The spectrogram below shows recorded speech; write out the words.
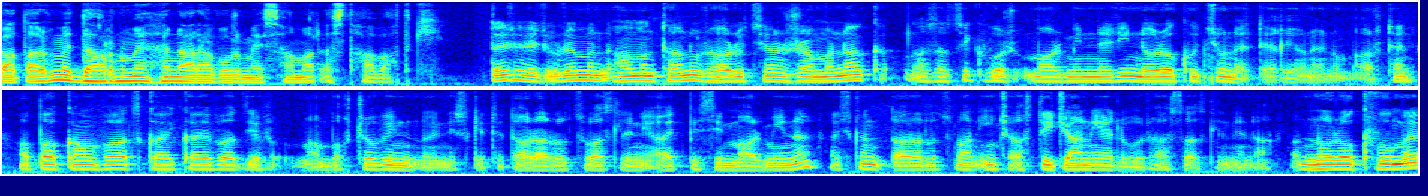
կատարվում է դառնում է հնարավոր մեզ համար ըստ հավատքի Տեր հեր, ուրեմն համընդհանուր հարության ժամանակ ասացիք, որ մարմինների նորոգություն է տեղի ունենում, արդեն ապականված, կայկայված եւ ամբողջովին նույնիսկ եթե տարալուծված լինի այդպիսի մարմինը, այսինքն տարալուծման ինչ աստիճանի էլ որ հասած լինի նա, նորոգվում է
